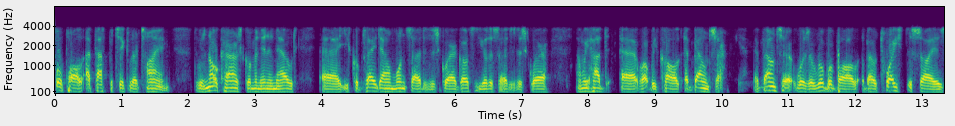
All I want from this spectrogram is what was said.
football at that particular time. There was no cars coming in and out. Uh, you could play down one side of the square, go to the other side of the square, and we had uh, what we called a bouncer. Yeah. A bouncer was a rubber ball about twice the size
